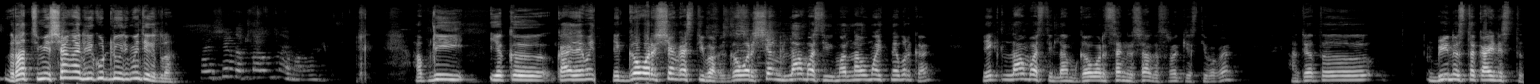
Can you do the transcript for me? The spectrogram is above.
रातची मी शेंगाली कुठली होती माहिती का तुला? आपली एक काय आहे माहिती? एक गवार शेंग असती बघा. गवार शेंग लांब असती. मला नाव माहीत नाही बरं का. एक लांब असते लांब. गवार शेंग साग सारखी असते बघा. आणि त्यात बी नसतं काय नसतं.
